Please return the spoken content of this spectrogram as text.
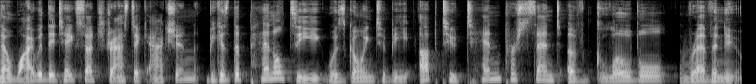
Now, why would they take such drastic action? Because the penalty was going to be up to 10% of global revenue.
